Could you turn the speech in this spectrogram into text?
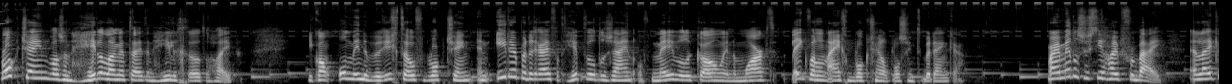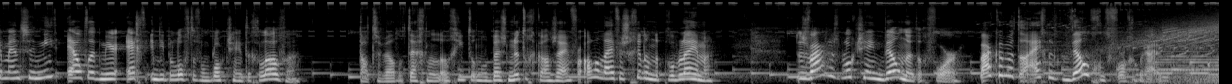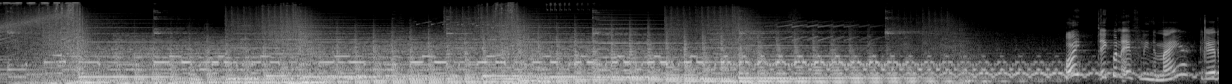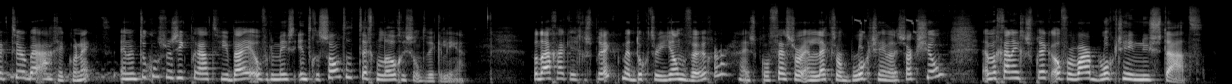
Blockchain was een hele lange tijd een hele grote hype. Je kwam om in de berichten over blockchain en ieder bedrijf dat hip wilde zijn of mee wilde komen in de markt, leek wel een eigen blockchain-oplossing te bedenken. Maar inmiddels is die hype voorbij en lijken mensen niet altijd meer echt in die belofte van blockchain te geloven. Dat terwijl de technologie toch nog best nuttig kan zijn voor allerlei verschillende problemen. Dus waar is blockchain wel nuttig voor? Waar kunnen we het dan eigenlijk wel goed voor gebruiken? Ik ben Eveline Meijer, redacteur bij AG Connect. En in Toekomstmuziek praten we hierbij over de meest interessante technologische ontwikkelingen. Vandaag ga ik in gesprek met Dr. Jan Veuger. Hij is professor en lector blockchain bij Saxion. En we gaan in gesprek over waar blockchain nu staat.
